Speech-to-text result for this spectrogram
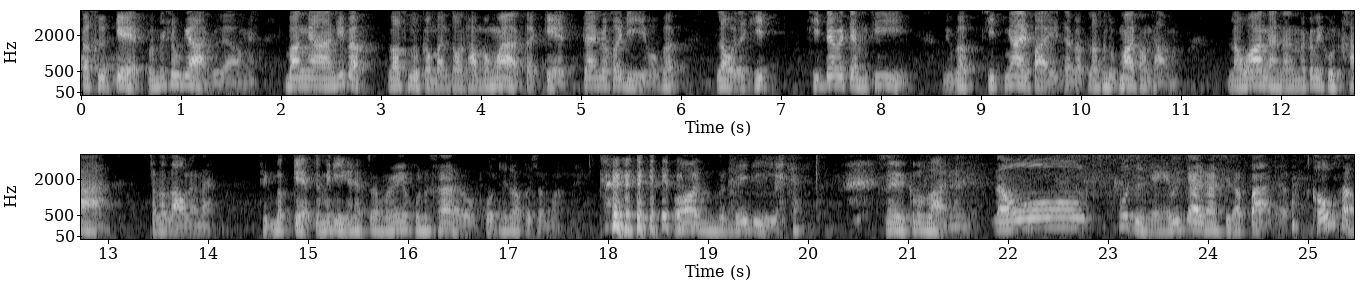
แต่คือเกรดมันไม่ใช่ทุกอย่างอยู่แล้วไงบางงานที่แบบเราสนุกกับมันตอนทำมากๆแต่เกรดได้ไม่ค่อยดีเพราะแบบเราอาจจะคิดคิดได้ไม่เต็มที่ หรือแบบคิดง่ายไป แต่แบบเราสนุกมากตอนทำเราว่างานนั้นมันก็มีคุณค่าสำหรับเราแล้วนะถึงแบบเกรดจะไม่ดีก็เถอะแต่มันไม่มีคุณค่ากับคนที่เราไปสมัครเพราะมันไม่ดีเออก็ประมาณนั้น แล้วพูดถึงอย่างไงวิจารณ์งานศิลปะเนี่ยเขาสา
